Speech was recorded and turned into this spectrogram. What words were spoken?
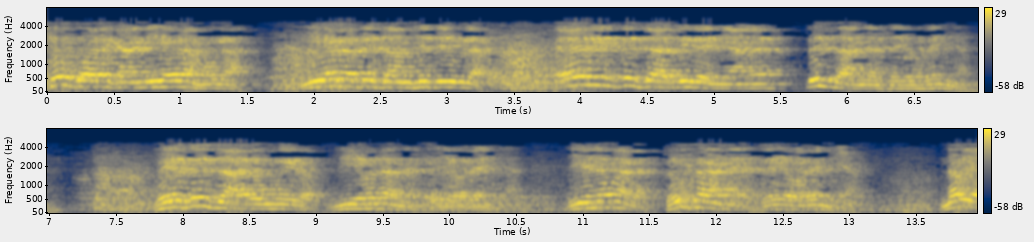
ချုပ်သွားတဲ့ခန္ဓာရောလားမဟုတ်လားဒီရောသစ္စာမဖြစ်သေးဘူးလားအဲ့ဒီသစ္စာသိတဲ့ဉာဏ်လဲသစ္စာနဲ့ဆရောတဲ့ဉာဏ်ဘယ်သစ္စာလုံးမေးတော့နိရောဓနဲ့ဆရောတဲ့ဉာဏ်ဒီရင်တော့ကဒုက္ခနဲ့ဆရောတဲ့ဉာဏ်နောက်ရ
